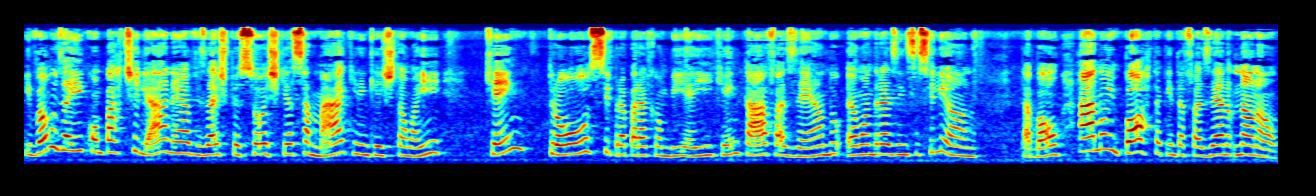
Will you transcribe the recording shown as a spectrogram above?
E vamos aí compartilhar, né? Avisar as pessoas que essa máquina em questão aí, quem trouxe para Paracambi aí, quem está fazendo é o Andrezinho Siciliano, tá bom? Ah, não importa quem está fazendo. Não, não.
